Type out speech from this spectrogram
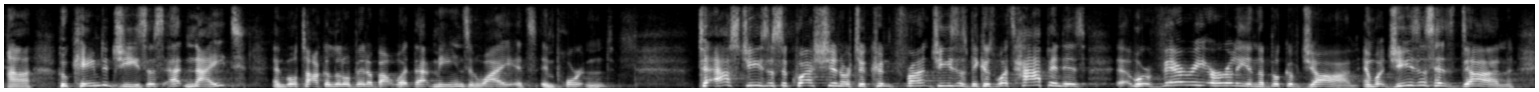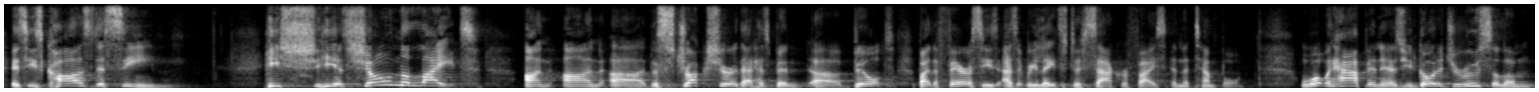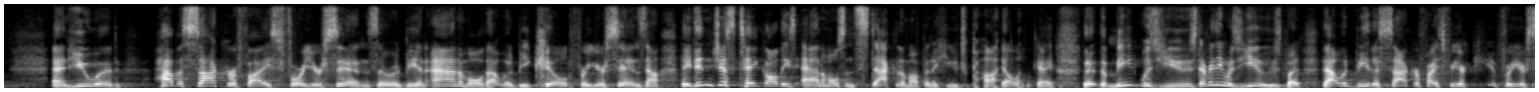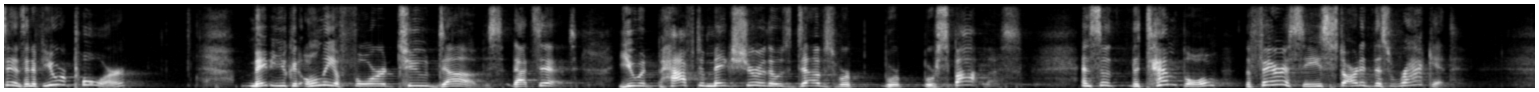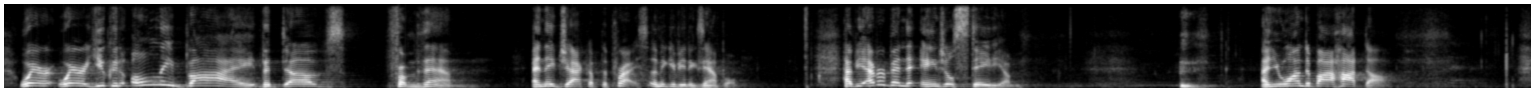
uh, who came to Jesus at night. And we'll talk a little bit about what that means and why it's important to ask Jesus a question or to confront Jesus because what's happened is uh, we're very early in the book of John, and what Jesus has done is he's caused a scene. He, sh- he has shown the light on, on uh, the structure that has been uh, built by the Pharisees as it relates to sacrifice in the temple. What would happen is you'd go to Jerusalem and you would have a sacrifice for your sins. There would be an animal that would be killed for your sins. Now, they didn't just take all these animals and stack them up in a huge pile, okay? The, the meat was used, everything was used, but that would be the sacrifice for your, for your sins. And if you were poor, maybe you could only afford two doves. That's it. You would have to make sure those doves were, were, were spotless. And so the temple, the Pharisees, started this racket where, where you could only buy the doves from them and they jack up the price. Let me give you an example. Have you ever been to Angel Stadium and you wanted to buy a hot dog?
